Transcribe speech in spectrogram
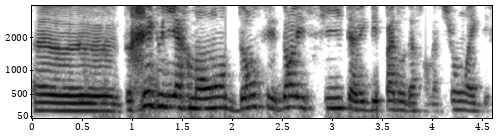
régulièrement dans, ces, dans les sites avec des panneaux d'information, avec des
